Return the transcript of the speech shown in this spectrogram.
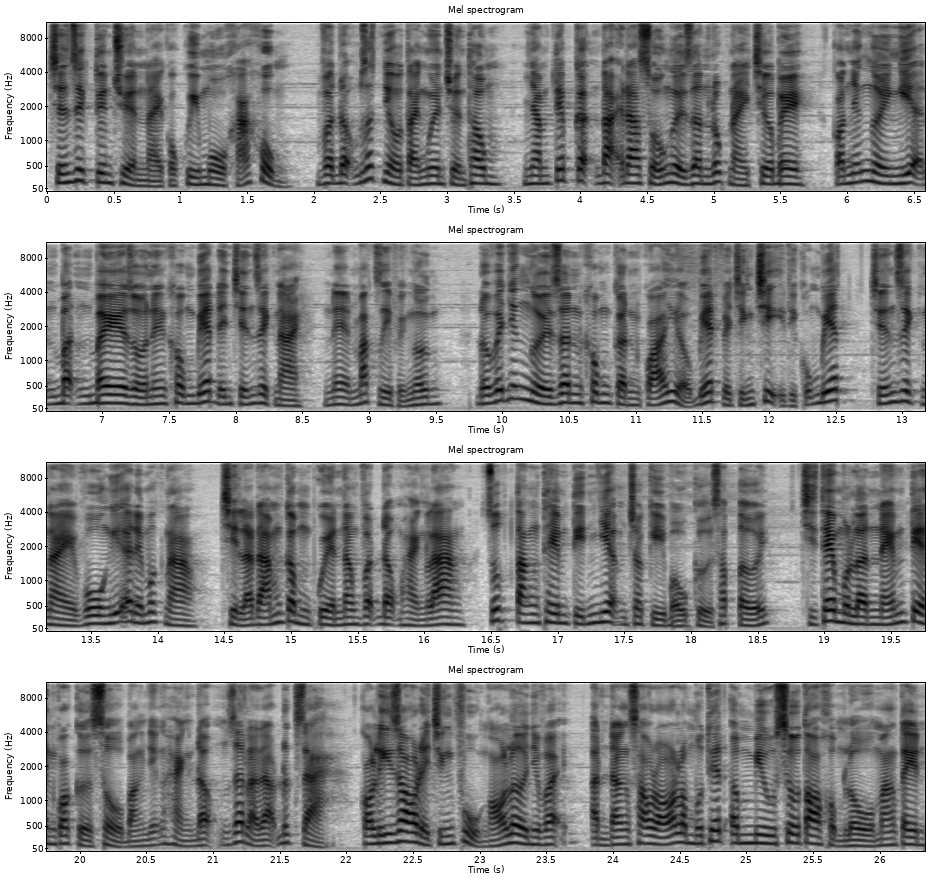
Chiến dịch tuyên truyền này có quy mô khá khủng, vận động rất nhiều tài nguyên truyền thông nhằm tiếp cận đại đa số người dân lúc này chưa bê. Còn những người nghiện, bận bê rồi nên không biết đến chiến dịch này, nên mắc gì phải ngưng. Đối với những người dân không cần quá hiểu biết về chính trị thì cũng biết chiến dịch này vô nghĩa đến mức nào. Chỉ là đám cầm quyền đang vận động hành lang giúp tăng thêm tín nhiệm cho kỳ bầu cử sắp tới. Chỉ thêm một lần ném tiền qua cửa sổ bằng những hành động rất là đạo đức giả. Có lý do để chính phủ ngó lơ như vậy. Ẩn đằng sau đó là một thuyết âm mưu siêu to khổng lồ mang tên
